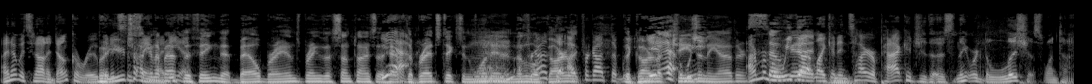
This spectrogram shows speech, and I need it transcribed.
I know it's not a Dunkaroo, but, But it's you're the talking same about idea. the thing that Bell Brands brings us sometimes that Yeah. have the breadsticks in one end and the little forgot that- garlic, I forgot that the we, garlic yeah, cheese we- in the other. I remember So we got good. like an entire package of those, and they were delicious one time.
